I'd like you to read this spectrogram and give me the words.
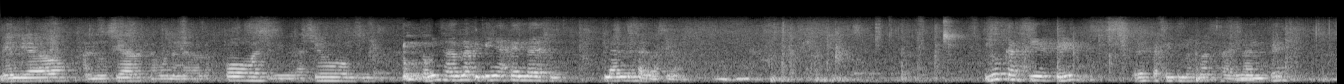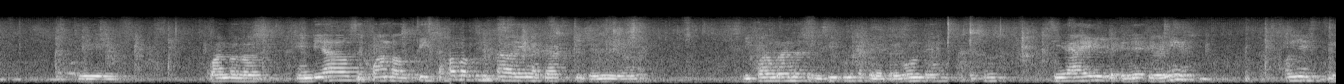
me ha enviado a anunciar la buena nueva a los pobres, la liberación, comienza a dar una pequeña agenda de su plan de salvación. Lucas 7, tres capítulos más adelante, eh, cuando los enviados de Juan Bautista, Juan Bautista estaba ahí en la casa que tenía, ¿no? y Juan manda a sus discípulos a que le pregunten a Jesús si era él el que tenía que venir. Oye, este,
